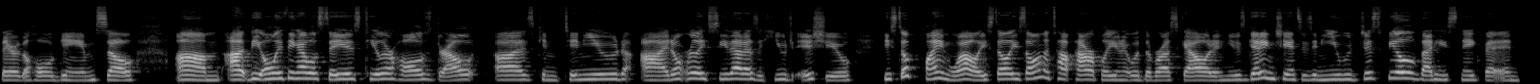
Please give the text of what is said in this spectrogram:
there the whole game. So um uh, the only thing i will say is taylor hall's drought uh, has continued. I don't really see that as a huge issue. He's still playing well. He's still he's still on the top power play unit with DeBrusk out and he was getting chances and you would just feel that he's snake bitten.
